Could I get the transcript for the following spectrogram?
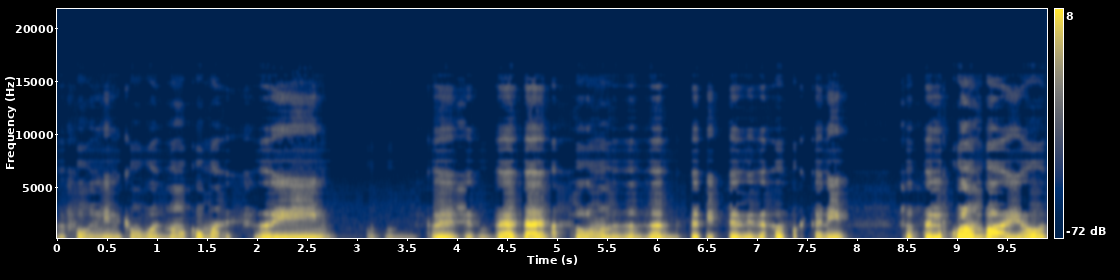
ופורניני כמובן במקום ה-20. ועדיין אסור לנו לזלזל בספי. ספי זה אחד השחקנים שעושה לכולם בעיות,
